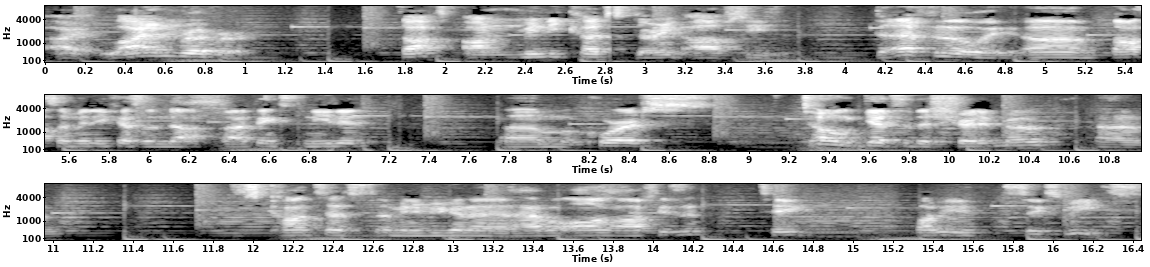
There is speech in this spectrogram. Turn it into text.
Alright. Lion River. Thoughts on mini cuts during off season? Definitely. Um, thoughts on mini cuts, and I think it's needed. Um, of course, don't get to the shredded mode. Um, contest, I mean, if you're gonna have a long off season, take probably six weeks.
